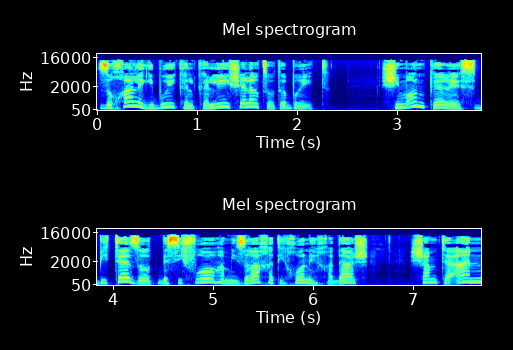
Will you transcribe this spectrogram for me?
זוכה לגיבוי כלכלי של ארצות הברית. שמעון פרס ביטא זאת בספרו המזרח התיכון החדש, שם טען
